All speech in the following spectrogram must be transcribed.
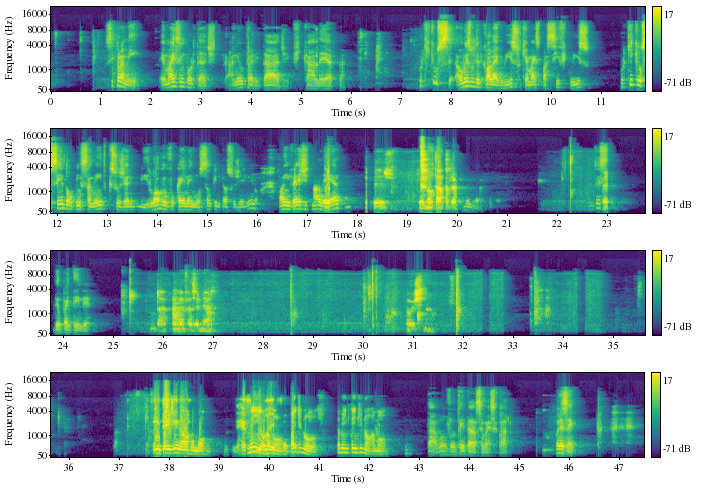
se para mim é mais importante a neutralidade, ficar alerta, por que, que eu, ao mesmo tempo que eu alego isso, que é mais pacífico isso, por que, que eu cedo ao pensamento que sugere, e logo eu vou cair na emoção que ele está sugerindo, ao invés de estar alerta? Vejo. Eu não estava para. Não sei se deu para entender. Não dá para fazer merda. Hoje não. Entendi não, Ramon. Nem eu, Ramon. Vai de novo. Também entendi não, Ramon. Tá, vou, vou tentar ser mais claro. Por exemplo,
